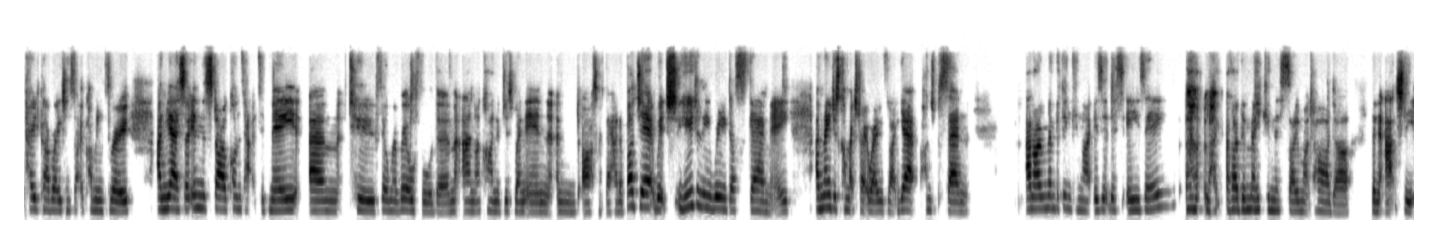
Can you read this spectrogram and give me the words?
paid collaborations that are coming through. And yeah so in the style contacted me um to film a reel for them and i kind of just went in and asked if they had a budget which usually really does scare me. And they just come back straight away with like yeah 100% and i remember thinking like is it this easy? Like have i been making this so much harder than it actually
